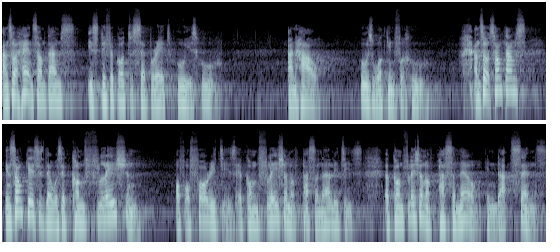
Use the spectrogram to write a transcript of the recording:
And so, hence, sometimes it's difficult to separate who is who and how, who's working for who. And so, sometimes, in some cases, there was a conflation of authorities, a conflation of personalities, a conflation of personnel in that sense.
